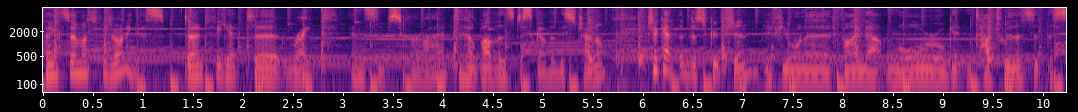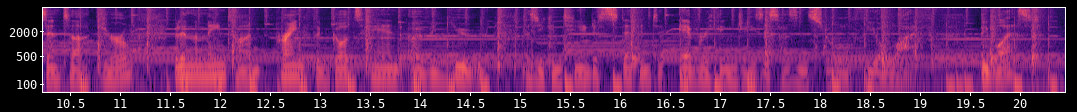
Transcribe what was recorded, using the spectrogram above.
Thanks so much for joining us. Don't forget to rate and subscribe to help others discover this channel. Check out the description if you want to find out more or get in touch with us at the Centre Dural. But in the meantime, praying for God's hand over you as you continue to step into everything Jesus has in store for your life. Be blessed.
